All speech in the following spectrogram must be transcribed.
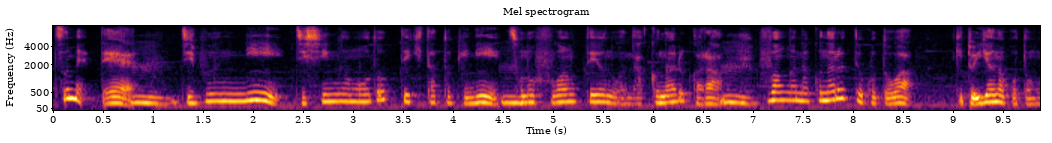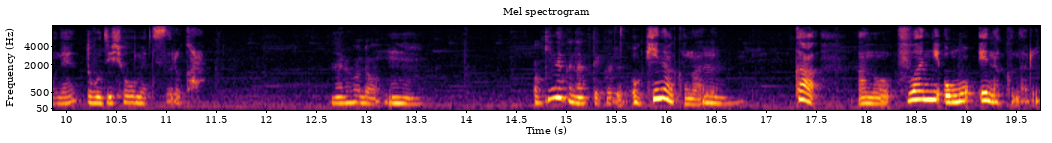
集めて、うん。自分に自信が戻ってきた時に、うん。その不安っていうのはなくなるから、うん。不安がなくなるっていうことはきっと嫌なこともね同時消滅するから、なるほど。うん、起きなくなってくる。起きなくなる。うん。か、あの不安に思えなくなる、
